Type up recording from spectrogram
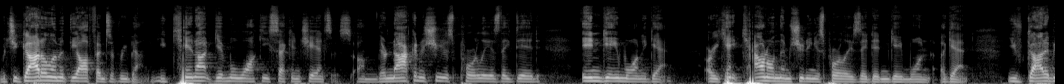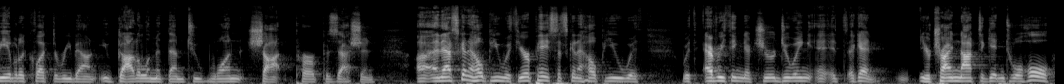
But you got to limit the offensive rebounding. You cannot give Milwaukee second chances. Um, they're not going to shoot as poorly as they did in game one again. Or you can't count on them shooting as poorly as they did in game one again. You've got to be able to collect the rebound. You've got to limit them to one shot per possession. Uh, and that's going to help you with your pace. That's going to help you with with everything that you're doing. It's again, you're trying not to get into a hole.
